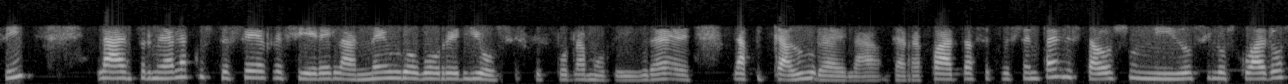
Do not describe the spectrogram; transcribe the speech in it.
¿sí? La enfermedad a la que usted se refiere, la neuroborreliosis, que es por la mordedura, de, la picadura de la garrapata, se presenta en Estados Unidos y los cuadros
